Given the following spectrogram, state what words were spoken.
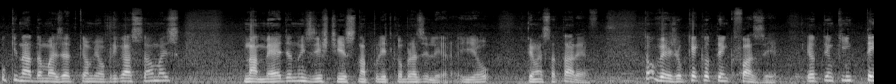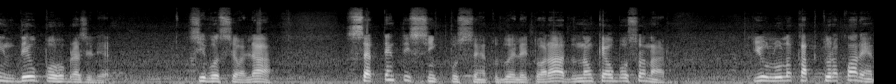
o que nada mais é do que a minha obrigação, mas na média não existe isso na política brasileira. E eu tenho essa tarefa. Então veja, o que, é que eu tenho que fazer? Eu tenho que entender o povo brasileiro. Se você olhar, 75% do eleitorado não quer o Bolsonaro. E o Lula captura 40%.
